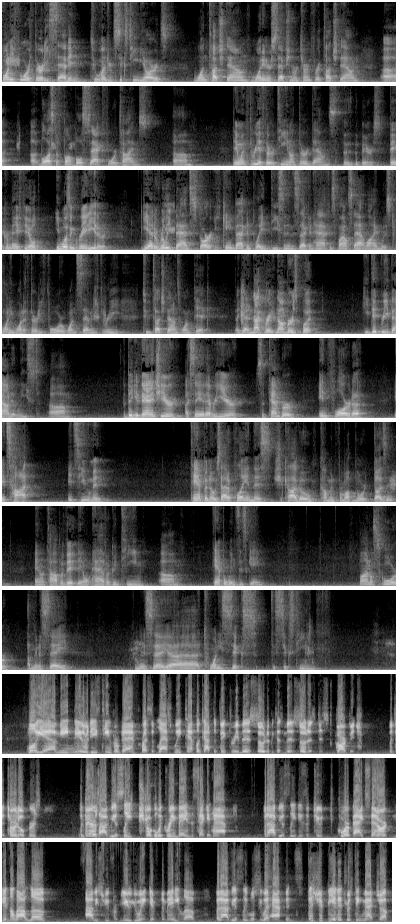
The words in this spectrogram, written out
24 37, 216 yards, one touchdown, one interception return for a touchdown, uh, uh, lost a fumble, sacked four times. Um, they went 3 of 13 on third downs, the, the Bears. Baker Mayfield, he wasn't great either. He had a really bad start. He came back and played decent in the second half. His final stat line was 21 of 34, 173, two touchdowns, one pick. Again, not great numbers, but he did rebound at least. Um, the big advantage here, I say it every year September in Florida. It's hot, it's humid. Tampa knows how to play in this. Chicago, coming from up north, doesn't. And on top of it, they don't have a good team. Um, Tampa wins this game. Final score, I'm going to say, I'm going to say uh, 26 to 16. Well, yeah, I mean, neither of these teams were that impressive last week. Tampa got the victory in Minnesota because Minnesota's just garbage with the turnovers. The Bears obviously struggle with Green Bay in the second half. But obviously, these are two quarterbacks that aren't getting a lot of love. Obviously, from you, you ain't giving them any love. But obviously, we'll see what happens. This should be an interesting matchup.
